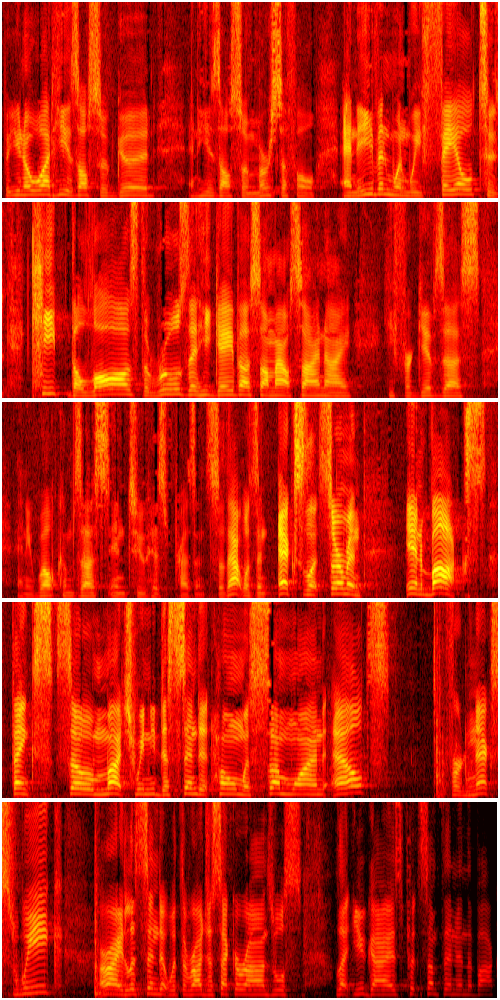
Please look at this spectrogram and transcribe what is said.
But you know what? He is also good and He is also merciful. And even when we fail to keep the laws, the rules that He gave us on Mount Sinai, He forgives us and He welcomes us into His presence. So that was an excellent sermon in a box. Thanks so much. We need to send it home with someone else for next week. All right, let's send it with the Rajasekarans. We'll let you guys put something in the box.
